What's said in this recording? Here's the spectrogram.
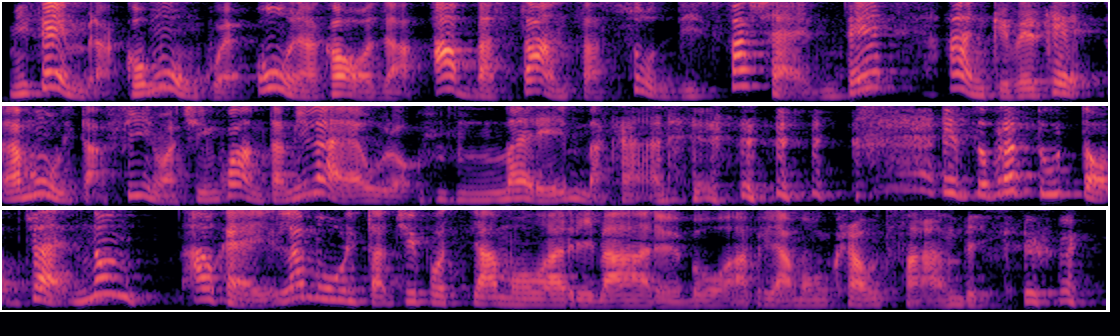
Mi sembra comunque una cosa abbastanza soddisfacente, anche perché la multa fino a 50.000 euro, maremma cane. e soprattutto, cioè, non... Ok, la multa ci possiamo arrivare, boh, apriamo un crowdfunding.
